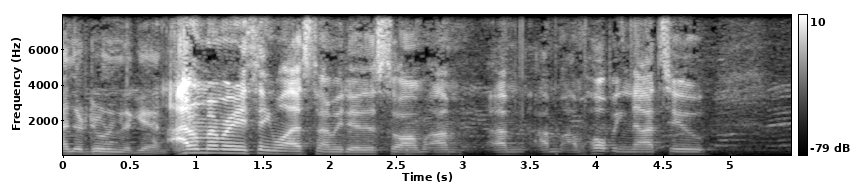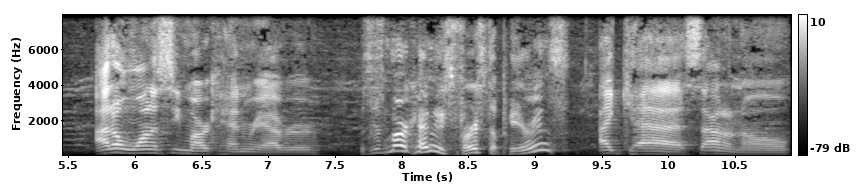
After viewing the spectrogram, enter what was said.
and they're doing it again. I don't remember anything last time we did this, so I'm I'm I'm I'm, I'm hoping not to. I don't want to see Mark Henry ever. Is this Mark Henry's first appearance? I guess I don't know.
